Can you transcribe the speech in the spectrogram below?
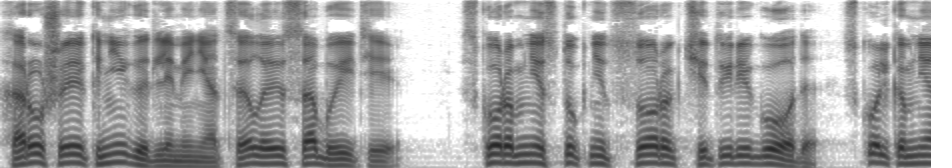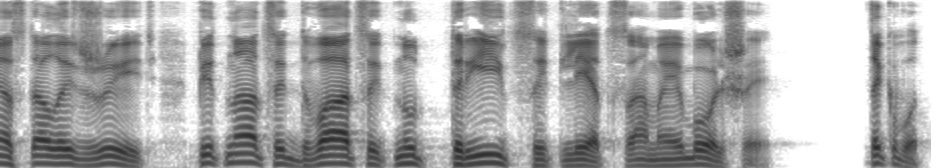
Хорошая книга для меня — целое событие. Скоро мне стукнет 44 года. Сколько мне осталось жить? 15, 20, ну 30 лет, самое большее. Так вот,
